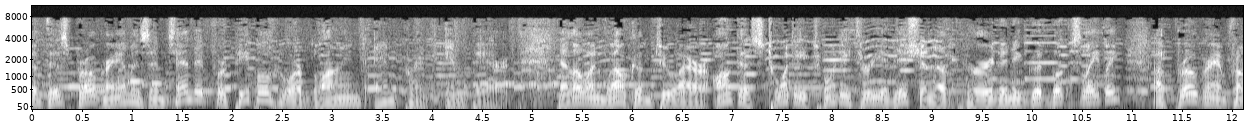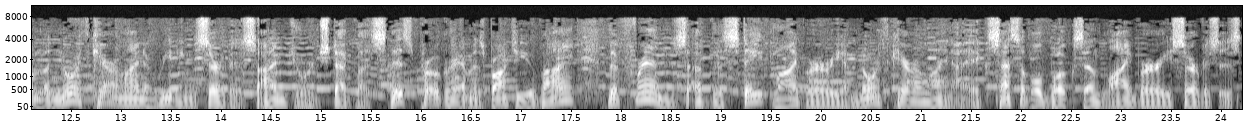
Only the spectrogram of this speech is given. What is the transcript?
of this program is intended for people who are blind and print impaired. Hello and welcome to our August 2023 edition of Heard Any Good Books Lately? A program from the North Carolina Reading Service. I'm George Douglas. This program is brought to you by the Friends of the State Library of North Carolina, Accessible Books and Library Services,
